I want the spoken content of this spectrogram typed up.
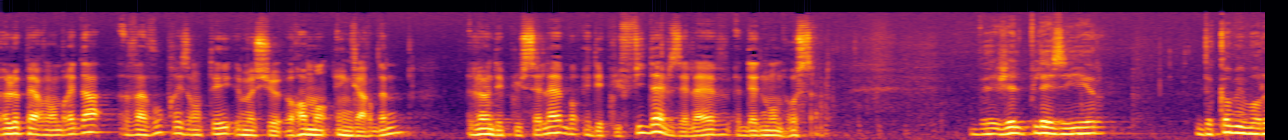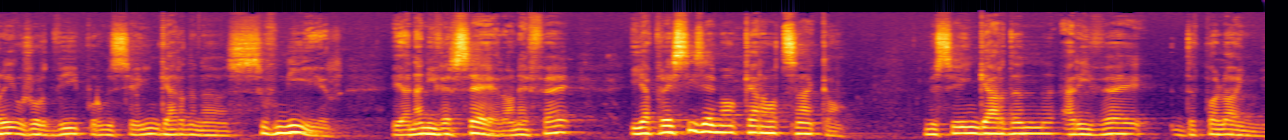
Le père Lambreda va vous présenter M. Roman Ingarden, l'un des plus célèbres et des plus fidèles élèves d'Edmond Husserl. Ben, j'ai le plaisir de commémorer aujourd'hui pour M. Ingarden un souvenir et un anniversaire. En effet, il y a précisément 45 ans, M. Ingarden arrivait de Pologne.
